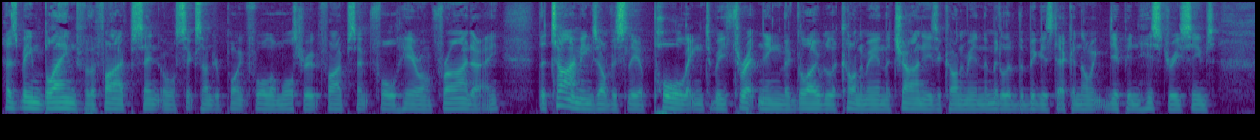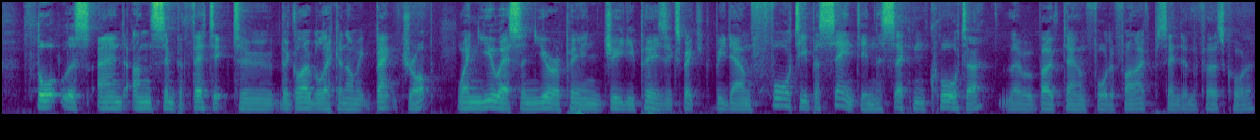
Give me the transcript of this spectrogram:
has been blamed for the 5% or 600 point fall on Wall Street, 5% fall here on Friday. The timing's obviously appalling to be threatening the global economy and the Chinese economy in the middle of the biggest economic dip in history seems thoughtless and unsympathetic to the global economic backdrop when US and European GDP is expected to be down 40% in the second quarter. They were both down 4 to 5% in the first quarter.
